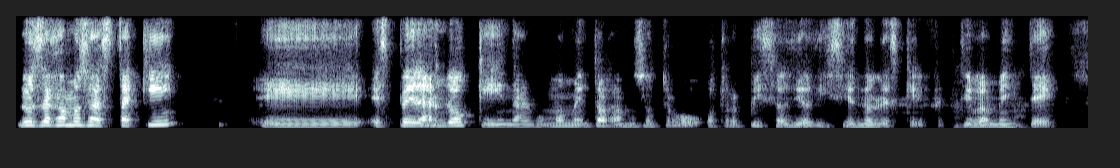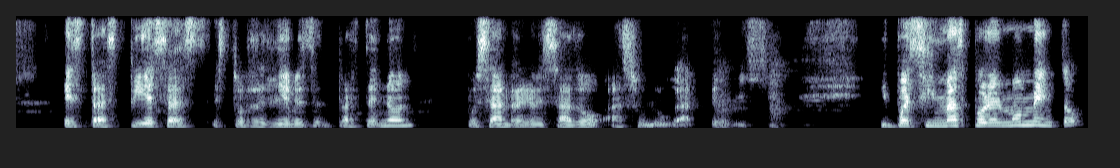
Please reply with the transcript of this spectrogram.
los dejamos hasta aquí. Eh, esperando que en algún momento hagamos otro, otro episodio diciéndoles que efectivamente estas piezas, estos relieves del Partenón, pues han regresado a su lugar de origen. Y pues sin más por el momento,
